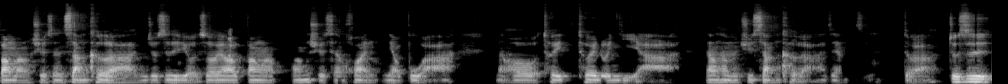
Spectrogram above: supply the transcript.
帮忙学生上课啊，你就是有时候要帮忙帮学生换尿布啊，然后推推轮椅啊，让他们去上课啊，这样子。对啊，就是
